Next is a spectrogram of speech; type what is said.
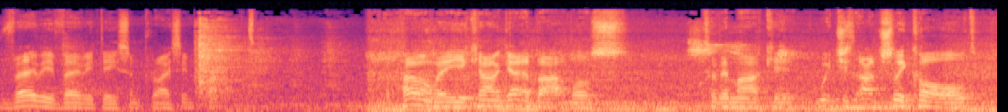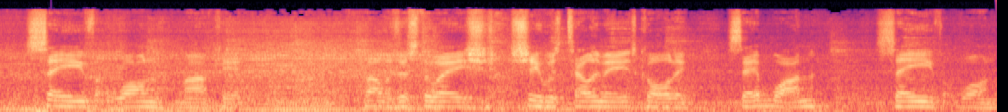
Very, very decent price, in fact. Apparently, you can't get a baht bus to the market, which is actually called Save One Market. That was just the way she, she was telling me it's called it. Save One, Save One.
